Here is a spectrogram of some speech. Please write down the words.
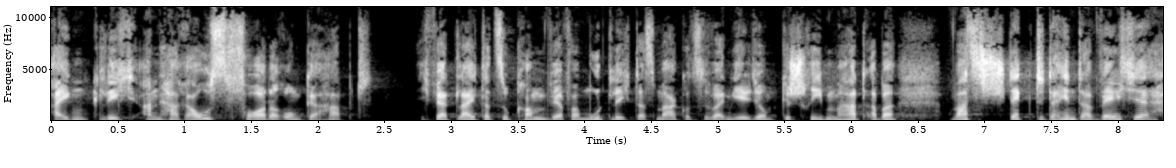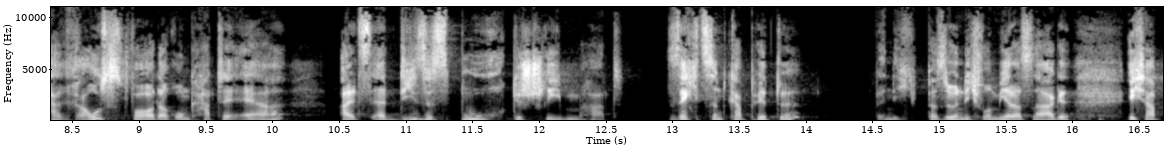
eigentlich an Herausforderung gehabt? Ich werde gleich dazu kommen, wer vermutlich das Markus Evangelium geschrieben hat, aber was steckte dahinter? Welche Herausforderung hatte er, als er dieses Buch geschrieben hat? 16 Kapitel, wenn ich persönlich von mir das sage, ich habe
